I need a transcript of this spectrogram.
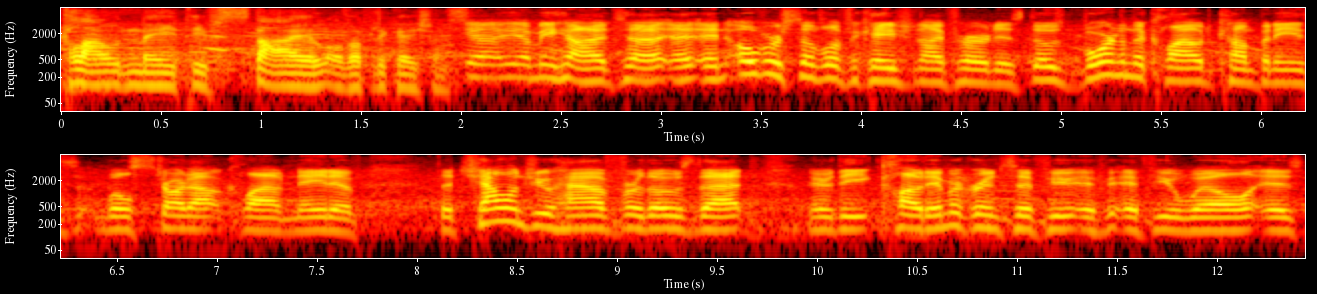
cloud native style of applications. Yeah, yeah mean, uh, an oversimplification I've heard is those born in the cloud companies will start out cloud native, the challenge you have for those that are the cloud immigrants, if you, if, if you will, is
